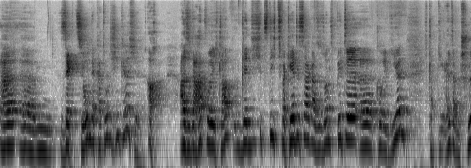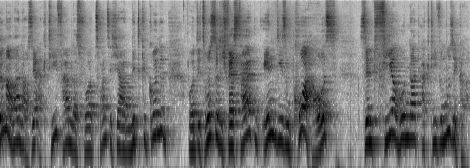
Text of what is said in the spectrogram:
äh, ähm, Sektion der katholischen Kirche. Ach, Also da hat wohl, ich glaube, wenn ich jetzt nichts Verkehrtes sage, also sonst bitte äh, korrigieren. Ich glaube, die Eltern Schlömer waren da auch sehr aktiv, haben das vor 20 Jahren mitgegründet. Und jetzt musst du dich festhalten, in diesem Chorhaus sind 400 aktive Musiker.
